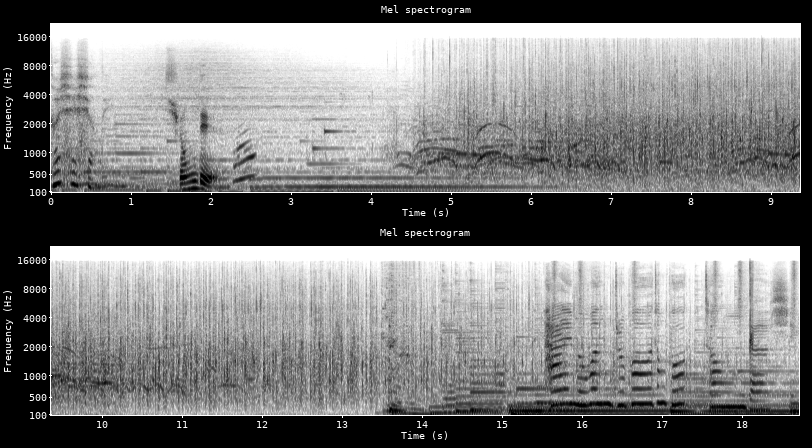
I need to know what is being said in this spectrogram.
多谢兄弟。兄弟。扑通扑通的心，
